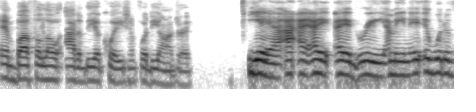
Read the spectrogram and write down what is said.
and Buffalo out of the equation for DeAndre. Yeah, I I, I agree. I mean, it, it would have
